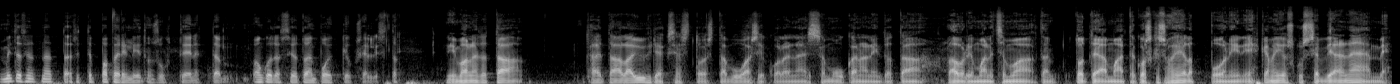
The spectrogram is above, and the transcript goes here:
miltä se nyt näyttää sitten paperiliiton suhteen, että onko tässä jotain poikkeuksellista? Niin mä olen tota, taitaa olla 19 vuosi, kun olen näissä mukana, niin tota, Lauri mainitsemaan tai toteamaan, että koska se on helppoa, niin ehkä me joskus sen vielä näemme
